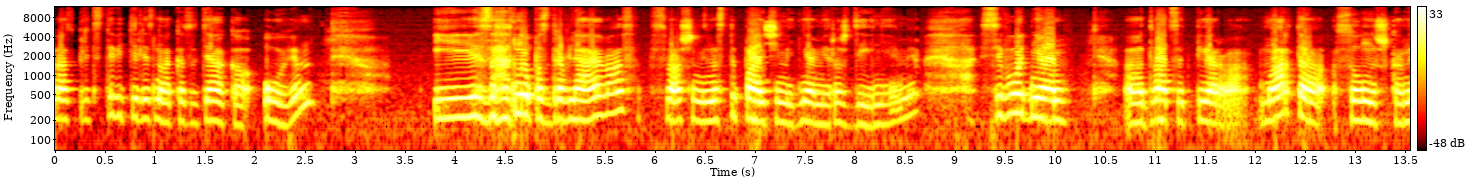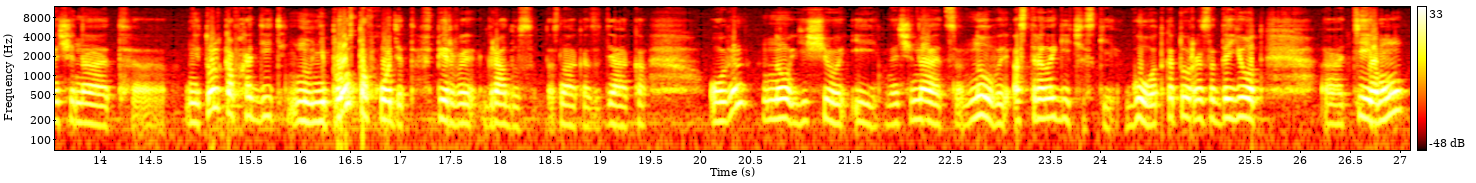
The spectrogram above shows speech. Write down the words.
вас, представители знака Зодиака Овен. И заодно поздравляю вас с вашими наступающими днями рождениями. Сегодня 21 э, марта солнышко начинает э, не только входить, ну не просто входит в первый градус знака Зодиака Овен, но еще и начинается новый астрологический год, который задает э, тему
